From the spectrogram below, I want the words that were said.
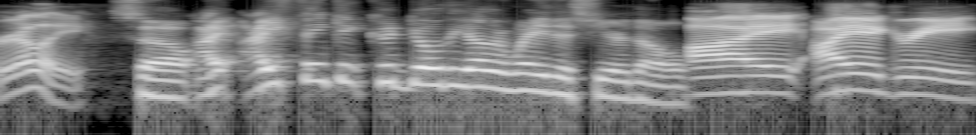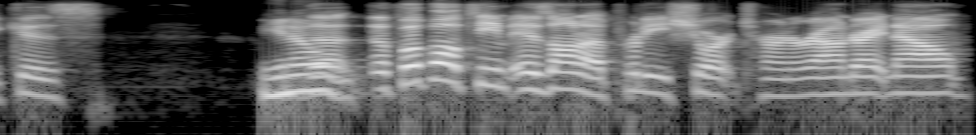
Really? So I, I think it could go the other way this year, though. I I agree because you know, the the football team is on a pretty short turnaround right now,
